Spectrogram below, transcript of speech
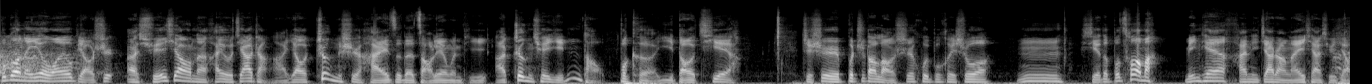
不过呢，也有网友表示啊，学校呢还有家长啊，要正视孩子的早恋问题啊，正确引导，不可一刀切呀。只是不知道老师会不会说，嗯，写的不错嘛，明天喊你家长来一下学校。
